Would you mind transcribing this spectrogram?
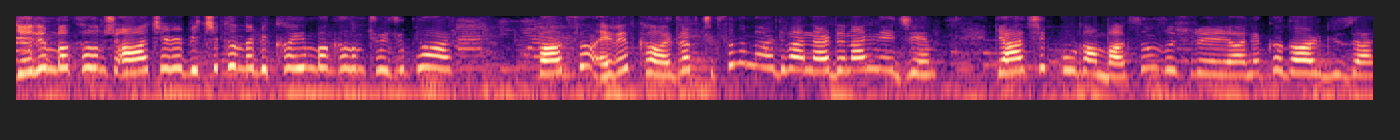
Gelin bakalım şu ağaç eve bir çıkın da bir kayın bakalım çocuklar. Baksana evet kaydırak çıksana merdivenlerden anneciğim. Gel çık buradan baksanıza şuraya ya ne kadar güzel.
